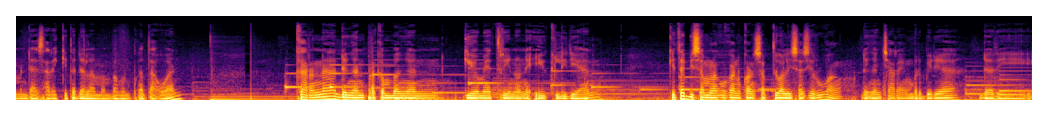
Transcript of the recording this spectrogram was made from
mendasari kita dalam membangun pengetahuan. Karena dengan perkembangan geometri non Euclidean, kita bisa melakukan konseptualisasi ruang dengan cara yang berbeda dari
